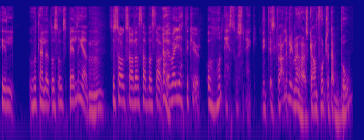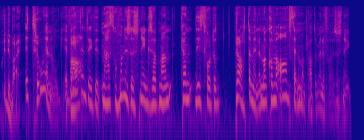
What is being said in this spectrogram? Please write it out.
till hotellet och såg spelningen så sa Oksana samma sak. Det var jättekul. Och hon är så snygg. Lite skvaller vill man höra. Ska han fortsätta bo i Dubai? Det tror jag nog. Jag vet Ja. inte riktigt. Men alltså, hon är så snygg så att man kan, det är svårt att prata med henne. Man kommer av sig när man pratar med henne för hon är så snygg.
